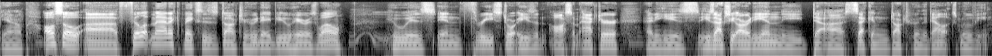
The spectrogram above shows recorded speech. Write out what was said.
Yeah. Also, uh, Philip Madoc makes his Doctor Who debut here as well. Who is in three stories? He's an awesome actor, and he is he's actually already in the uh, second Doctor Who in the Daleks movie.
